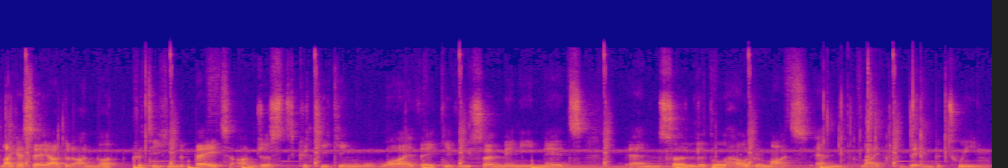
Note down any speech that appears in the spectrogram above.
like I say, I, am not critiquing the bait. I'm just critiquing why they give you so many Neds and so little Hellgrammites and like the in between.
